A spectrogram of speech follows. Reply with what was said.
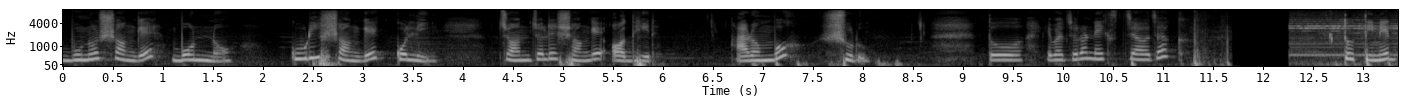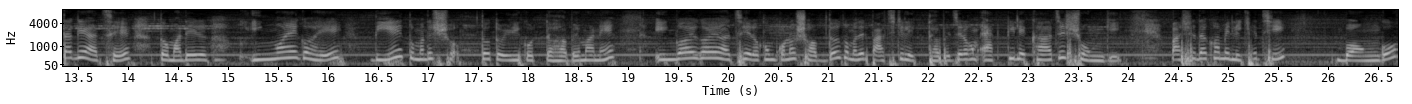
বুনোর সঙ্গে বন্য, কুড়ির সঙ্গে কলি, চঞ্চলের সঙ্গে অধীর। আরম্ভ শুরু। তো এবার চলো নেক্সট যাওয়া যাক। তো তিনের দাগে আছে তোমাদের ইঙ্গয়ে গয়ে দিয়ে তোমাদের শব্দ তৈরি করতে হবে। মানে ইঙ্গয়ে গয়ে আছে এরকম কোনো শব্দ তোমাদের পাঁচটি লিখতে হবে। যেরকম একটি লেখা আছে সঙ্গী। পাশে দেখো আমি লিখেছি বঙ্গ,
